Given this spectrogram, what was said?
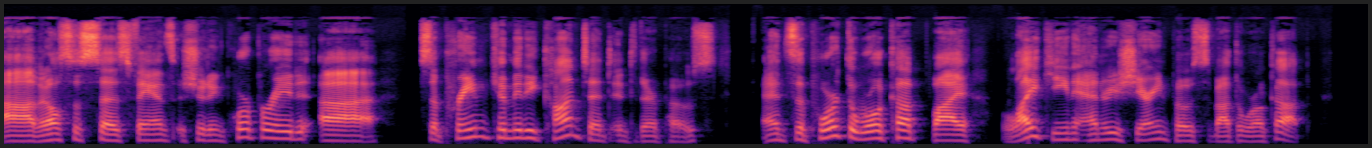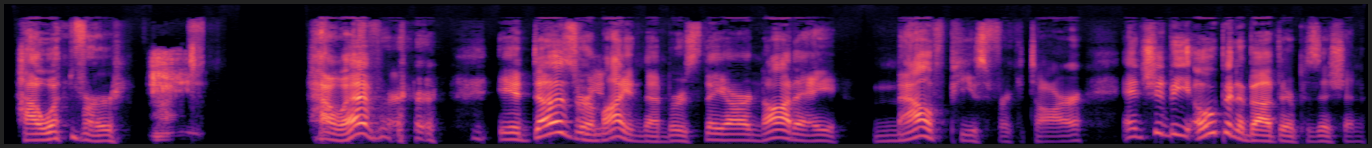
Um, it also says fans should incorporate uh, Supreme Committee content into their posts and support the World Cup by liking and resharing posts about the World Cup. However, however, it does I mean- remind members they are not a mouthpiece for Qatar and should be open about their position,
